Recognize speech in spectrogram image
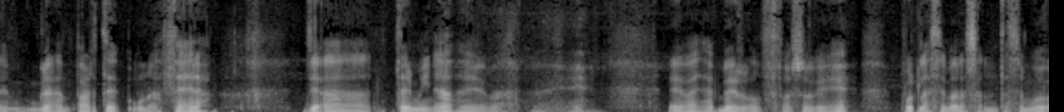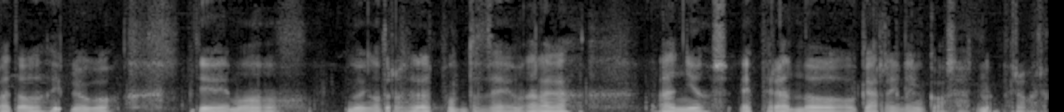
en gran parte una acera ya terminada y demás es vaya vergonzoso que por la Semana Santa se mueva todo y luego llevemos en otros puntos de Málaga años esperando que arreglen cosas, ¿no? Pero bueno,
